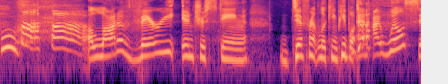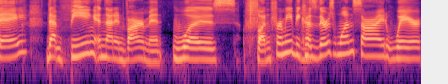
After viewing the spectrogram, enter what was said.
A lot of very interesting different looking people. And I will say that being in that environment was fun for me because mm. there's one side where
